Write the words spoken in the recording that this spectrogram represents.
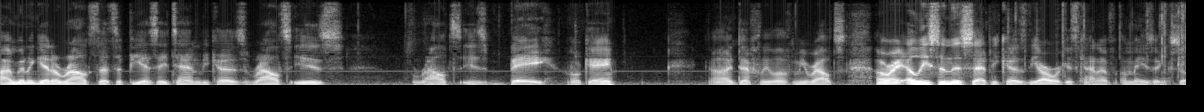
I'm gonna get a Ralts that's a PSA 10 because Ralts is Ralts is bay. Okay. I definitely love me Ralts. All right, at least in this set because the artwork is kind of amazing. So,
